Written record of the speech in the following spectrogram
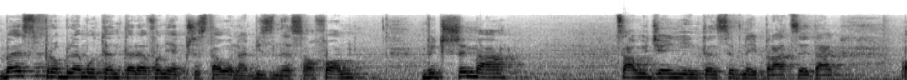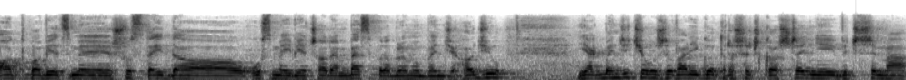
Bez problemu ten telefon, jak przystało na biznesofon, wytrzyma cały dzień intensywnej pracy, tak? Od powiedzmy 6 do 8 wieczorem bez problemu będzie chodził. Jak będziecie używali go troszeczkę oszczędniej, wytrzyma,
